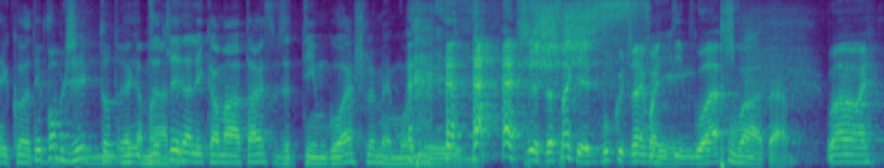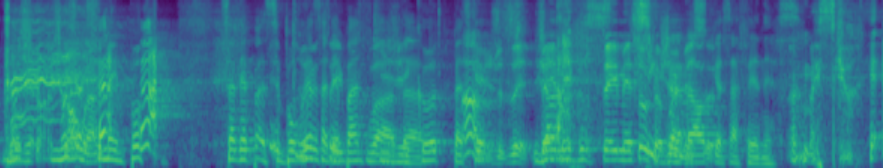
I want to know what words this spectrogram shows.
écoute. T'es pas obligé de tout recommander. Dites-les dans les commentaires si vous êtes Team Gouache, là, mais moi, je, je sens qu'il y a beaucoup de gens qui vont être Team Gouache. épouvantable. Ouais, ouais. Moi, je, moi, je sais même pas. C'est pour vrai, ça dépend de qui j'écoute. Parce ah, que. Je veux dire, j'ai aimé ça ou t'as pas ça? que ça finisse. Mais c'est correct.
